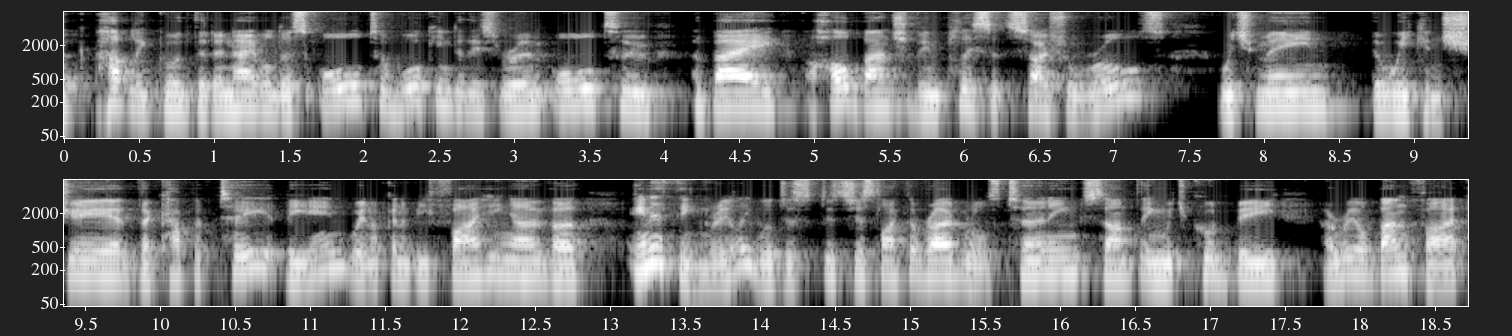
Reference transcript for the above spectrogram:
the public good that enabled us all to walk into this room, all to obey a whole bunch of implicit social rules, which mean that we can share the cup of tea at the end. We're not going to be fighting over anything really. We'll just it's just like the road rules, turning something which could be a real bun fight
